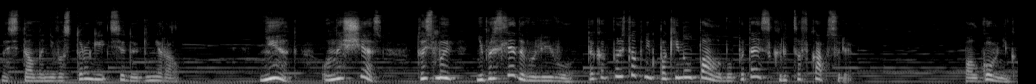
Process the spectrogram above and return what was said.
Наседал на него строгий седой генерал. «Нет, он исчез. То есть мы не преследовали его, так как преступник покинул палубу, пытаясь скрыться в капсуле». «Полковник,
